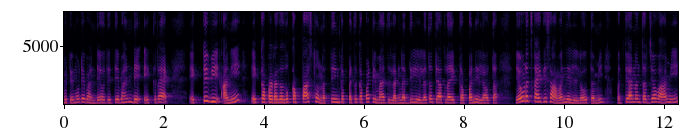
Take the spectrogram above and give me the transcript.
छोटे मोठे भांडे होते ते भांडे एक रॅक एक टी व्ही आणि एक कपाटाचा जो कप्पा असतो ना तीन कप्प्याचं कपाट आहे माझं लग्नात दिलेलं तर त्यातला एक कप्पा नेला होता. एवढंच काही ते सामान नेलेलं होतं मी. पण त्यानंतर जेव्हा आम्ही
